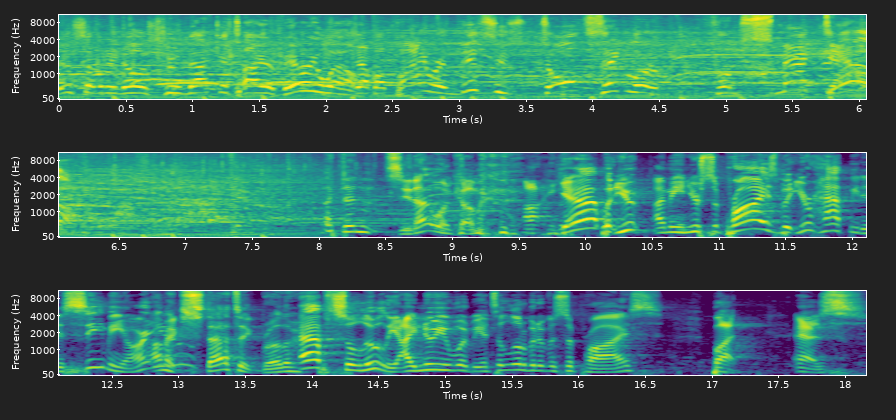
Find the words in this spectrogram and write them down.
here's someone who knows Drew McIntyre very well. Yeah, but Byron, this is Dolph Ziggler from SmackDown. I didn't see that one coming. Uh, yeah, but you I mean, you're surprised, but you're happy to see me, aren't you? I'm ecstatic, brother. Absolutely. I knew you would be. It's a little bit of a surprise. But as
